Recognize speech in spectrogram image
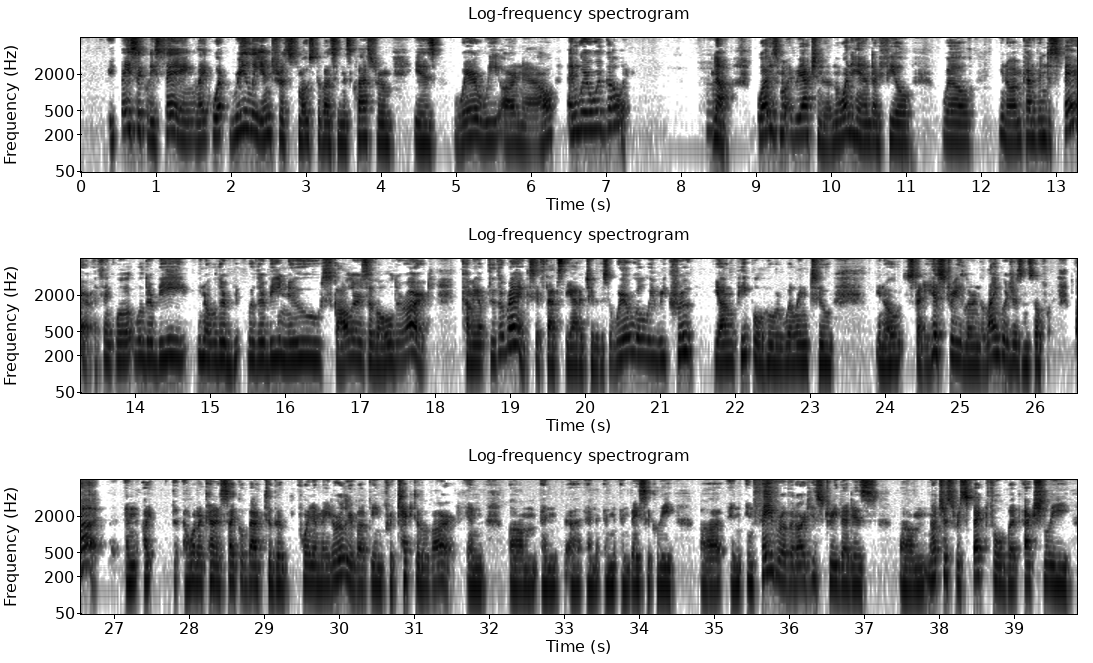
basically saying like what really interests most of us in this classroom is where we are now and where we're going. Mm. Now, what is my reaction to that? On the one hand, I feel, well, you know, I'm kind of in despair. I think, well, will there be, you know, will there be, will there be new scholars of older art coming up through the ranks if that's the attitude of this? Where will we recruit young people who are willing to, you know, study history, learn the languages, and so forth. But and I. I want to kind of cycle back to the point I made earlier about being protective of art and um, and, uh, and, and and basically uh, in in favor of an art history that is um, not just respectful but actually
